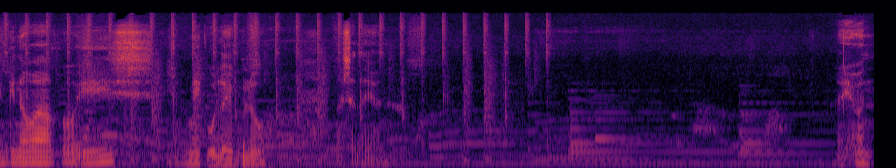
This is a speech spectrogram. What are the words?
Yung ginawa ko is yung may kulay blue. Nasa na yun? Ayun.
